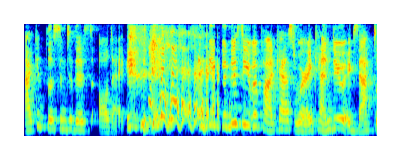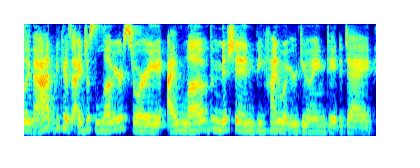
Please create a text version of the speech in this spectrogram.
I could listen to this all day. thank goodness you have a podcast where I can do exactly that because I just love your story. I love the mission behind what you're doing day to day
